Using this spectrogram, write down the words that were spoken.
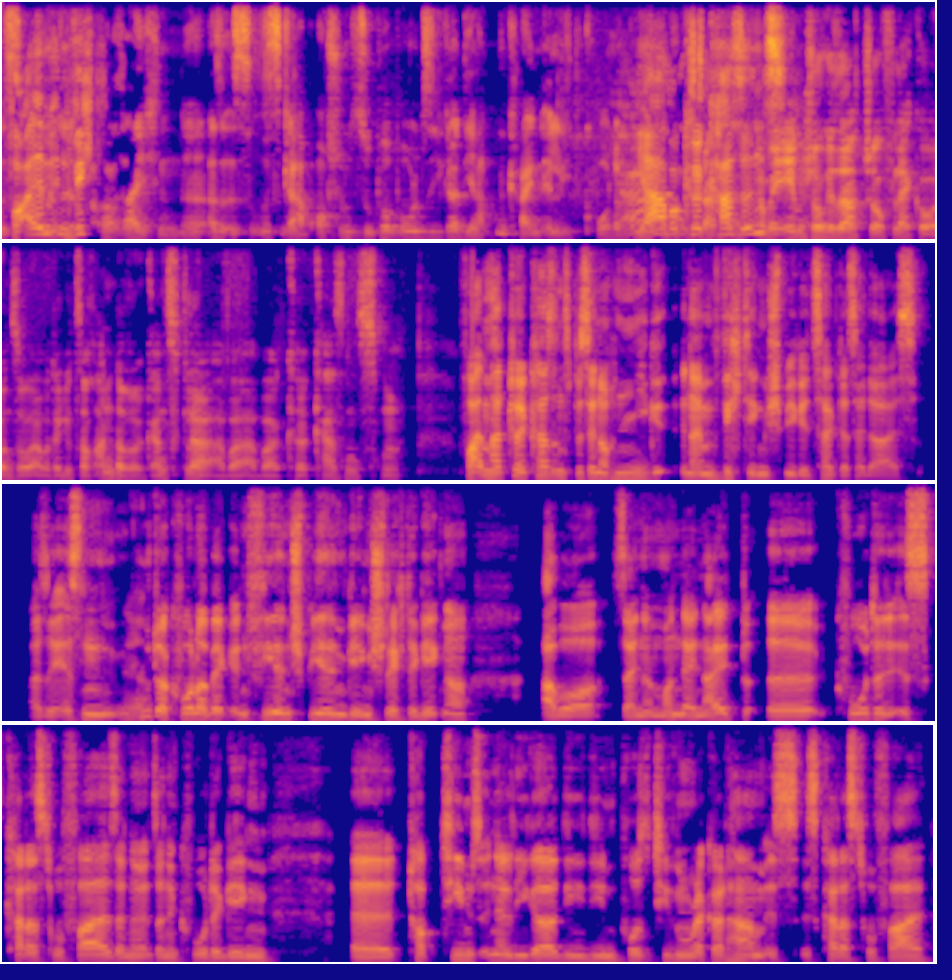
Vor allem in wichtigen. reichen. Ne? Also es, es, gab auch schon Super Bowl-Sieger, die hatten keinen Elite-Quarterback. Ja, ja, aber Kirk Cousins. Haben wir eben schon gesagt, Joe Flacco und so, aber da gibt es auch andere, ganz klar. Aber, aber Kirk Cousins. Hm. Vor allem hat Kirk Cousins bisher noch nie in einem wichtigen Spiel gezeigt, dass er da ist. Also er ist ein ja. guter Quarterback in vielen Spielen gegen schlechte Gegner, aber seine Monday Night äh, Quote ist katastrophal. Seine, seine Quote gegen äh, Top-Teams in der Liga, die, die einen positiven Rekord haben, ist, ist katastrophal.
